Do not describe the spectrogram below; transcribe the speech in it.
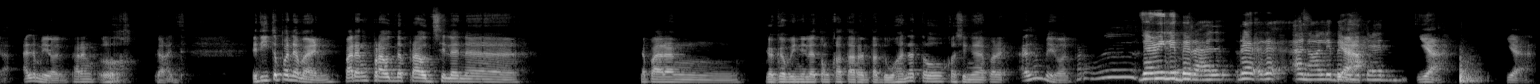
alam mo 'yon, parang oh god. Eh dito pa naman, parang proud na proud sila na na parang gagawin nila tong katarantaduhan na to kasi nga parang alam mo 'yon, parang ah, Very liberal. Re- re- ano, liberated. yeah. Yeah.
